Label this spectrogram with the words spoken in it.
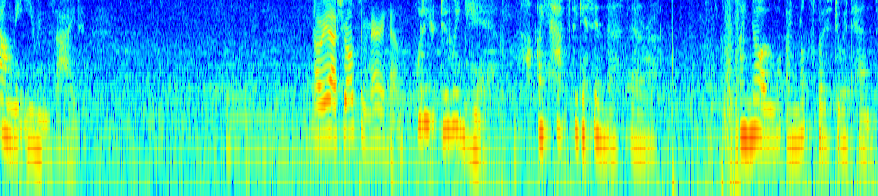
I'll meet you inside. Oh yeah, she wants to marry him. What are you doing here? I have to get in there, Sarah. I know I'm not supposed to attend,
